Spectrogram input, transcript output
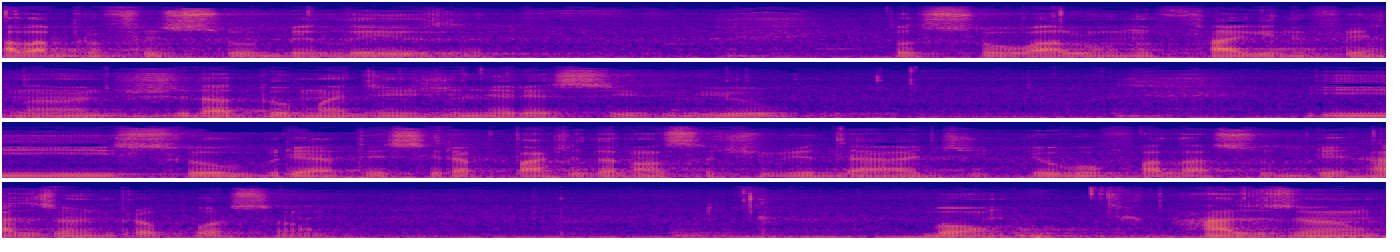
Fala professor, beleza? Eu sou o aluno Fagner Fernandes, da turma de Engenharia Civil. E sobre a terceira parte da nossa atividade, eu vou falar sobre razão e proporção. Bom, razão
